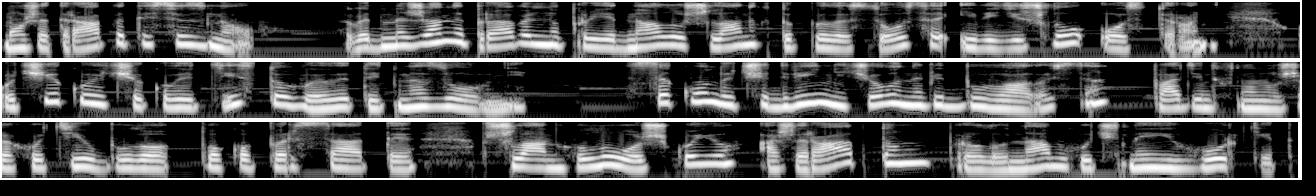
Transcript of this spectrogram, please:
може трапитися знову. Ведмежа неправильно приєднало шланг до пилисоса і відійшло осторонь, очікуючи, коли тісто вилетить назовні. Секунду чи дві нічого не відбувалося. Падінгтон уже хотів було покоперсати в шлангу ложкою, аж раптом пролунав гучний гуркіт.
